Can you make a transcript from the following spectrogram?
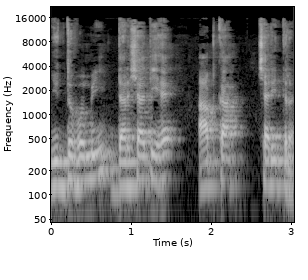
युद्धभूमि दर्शाती है आपका चरित्र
